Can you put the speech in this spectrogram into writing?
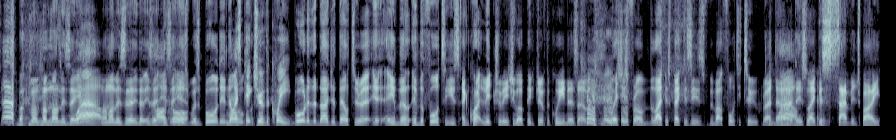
it's- my, my, my mum is a. Wow. My mum is a, is a, is a, is Hardcore. was born in Nice bo- picture of the queen. Born in the Niger Delta i- in the in the forties, and quite literally, she got a picture of the Queen as um, where she's from. The life expectancy is about forty two right now, Wow. and it's like this savage by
